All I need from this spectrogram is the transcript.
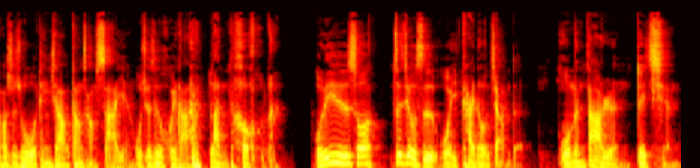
老实说，我听下我当场傻眼，我觉得这个回答烂透了。我的意思是说，这就是我一开头讲的，我们大人对钱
